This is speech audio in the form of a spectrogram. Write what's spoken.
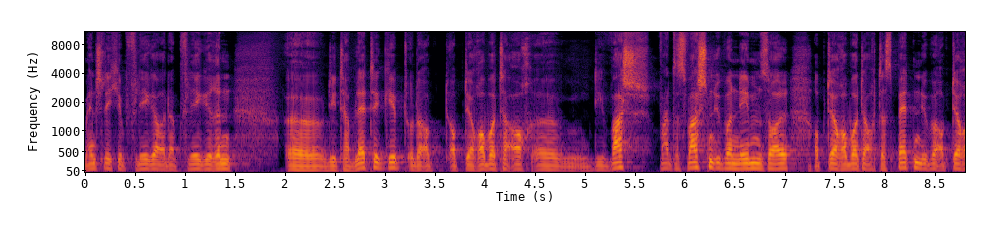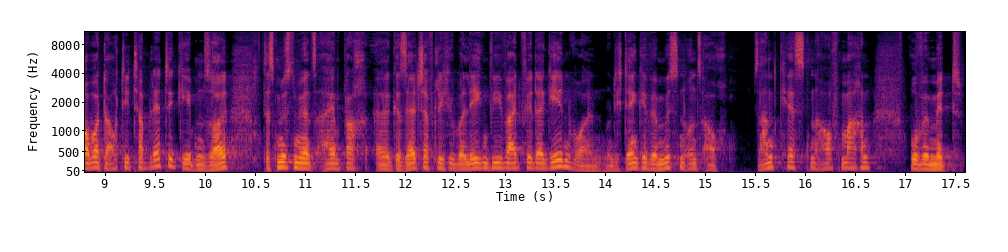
menschliche Pfleger oder Pflegerin äh, die Tablette gibt oder ob, ob der Roboter auch äh, die Wasch, das Waschen übernehmen soll, ob der Roboter auch das Betten über, ob der Roboter auch die Tablette geben soll. Das müssen wir uns einfach äh, gesellschaftlich überlegen, wie weit wir da gehen wollen. Und ich denke, wir müssen uns auch Sandkästen aufmachen, wo wir mit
